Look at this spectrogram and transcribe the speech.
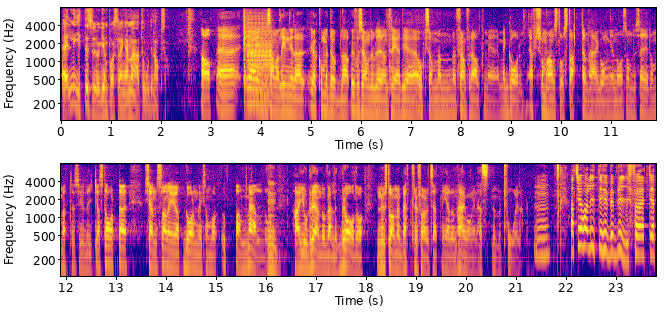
jag är lite sugen på att slänga med Todin också. Ja, eh, jag är inne på samma linje där. Jag kommer dubbla. Vi får se om det blir en tredje också, men framför allt med, med Gorm eftersom han står start den här gången. Och som du säger, de möttes ju lika start där. Känslan är ju att Gorm liksom var uppanmäld. Och mm. Han gjorde det ändå väldigt bra då. Nu står han med bättre förutsättningar den här gången, häst nummer två i det. Alltså jag har lite huvudbry för att jag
